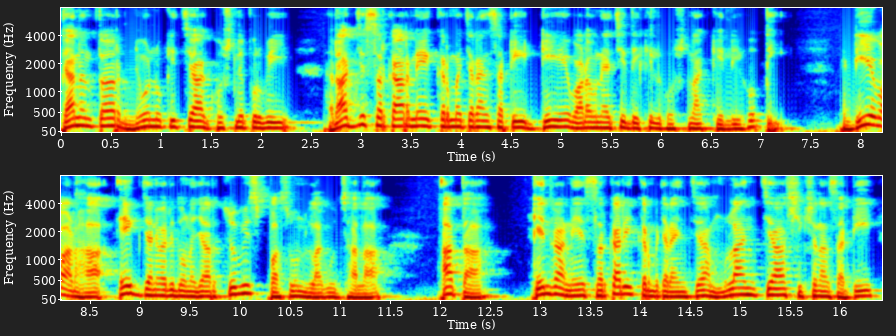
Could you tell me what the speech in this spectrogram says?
त्यानंतर निवडणुकीच्या घोषणेपूर्वी राज्य सरकारने कर्मचाऱ्यांसाठी डी ए वाढवण्याची देखील घोषणा केली होती. डी ए वाढ हा एक जानेवारी दोन हजार चोवीसपासून लागू झाला. आता केंद्राने सरकारी कर्मचाऱ्यांच्या मुलांच्या शिक्षणासाठी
